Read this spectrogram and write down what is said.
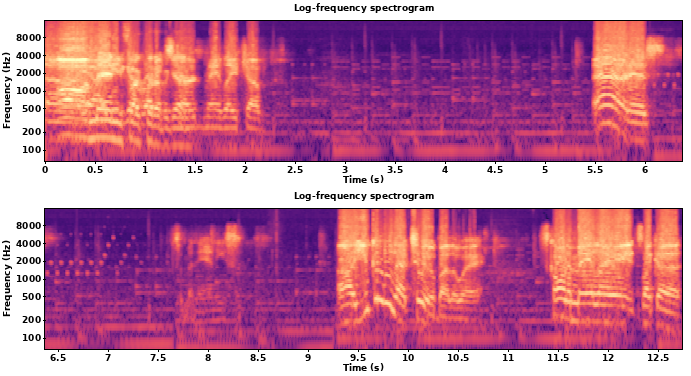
Oh, yeah, man, you fucked it up again. Melee jump. There it is. Some bananas. Uh, you can do that too, by the way. It's called a melee. It's like a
